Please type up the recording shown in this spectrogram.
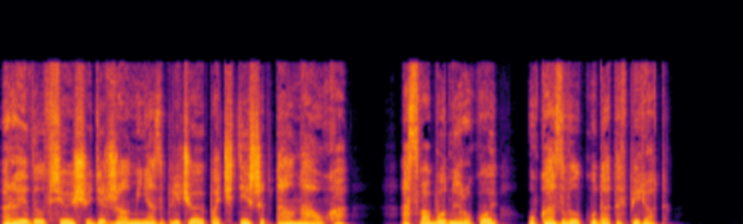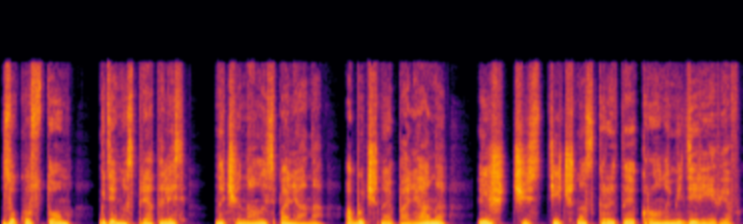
Рейдл все еще держал меня за плечо и почти шептал на ухо, а свободной рукой указывал куда-то вперед. За кустом, где мы спрятались, начиналась поляна. Обычная поляна — лишь частично скрытые кронами деревьев.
